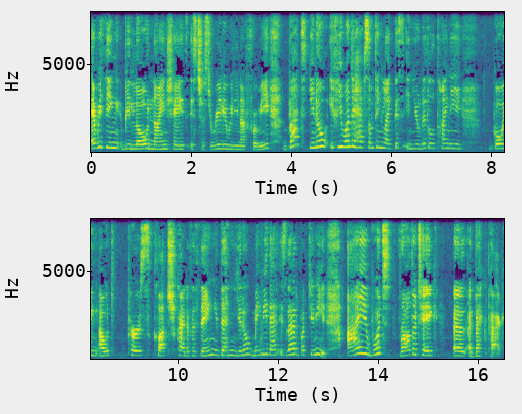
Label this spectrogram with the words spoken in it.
Everything below nine shades is just really, really not for me. But, you know, if you want to have something like this in your little tiny going out purse clutch kind of a thing, then, you know, maybe that is that what you need. I would rather take a, backpack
